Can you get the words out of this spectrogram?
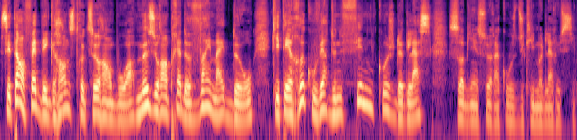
C'étaient en fait des grandes structures en bois, mesurant près de 20 mètres de haut, qui étaient recouvertes d'une fine couche de glace, ça bien sûr à cause du climat de la Russie.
